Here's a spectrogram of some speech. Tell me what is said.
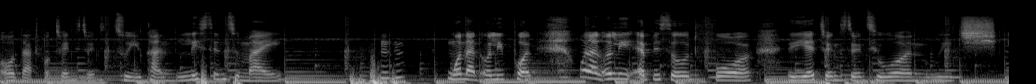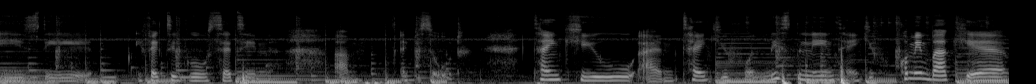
all that for 2022, you can listen to my one and only pod, one and only episode for the year 2021, which is the effective goal setting um, episode thank you and thank you for listening. Thank you for coming back here.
